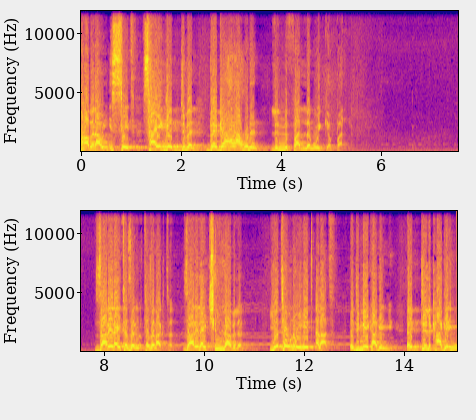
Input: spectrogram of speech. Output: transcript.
ማህበራዊ እሴት ሳይገድበን በጋራ ሆነን ልንፋለመው ይገባል። ዛሬ ላይ ተዘናግተን ዛሬ ላይ ችላ ብለን የተውነው ይሄ ጠላት እድሜ ካገኘ እድል ካገኘ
